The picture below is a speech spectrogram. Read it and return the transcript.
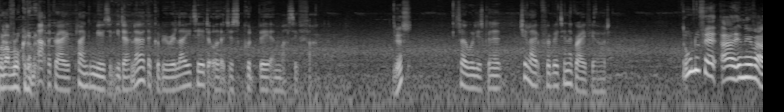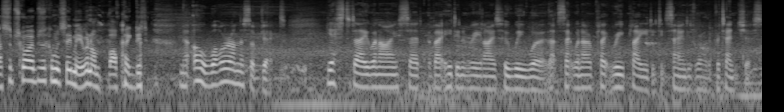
we'll have a look in a minute. At the grave, playing music you don't know. They could be related or they just could be a massive fan. Yes. So we're just going to chill out for a bit in the graveyard. I wonder if it, uh, any of our subscribers will come and see me when I'm, I've pegged it. No, oh, while we're on the subject, yesterday when I said about he didn't realise who we were, that's it. When I play, replayed it, it sounded rather pretentious.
